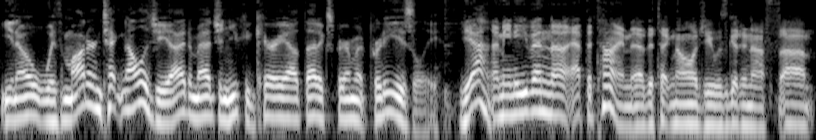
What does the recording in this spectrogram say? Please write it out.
You know, with modern technology, I'd imagine you could carry out that experiment pretty easily. Yeah, I mean, even uh, at the time, uh, the technology was good enough. Um,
